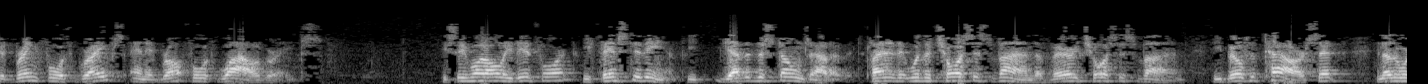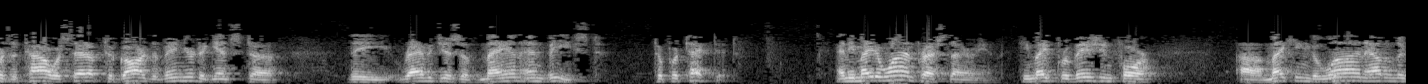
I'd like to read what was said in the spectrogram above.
should bring forth grapes and it brought forth wild grapes. You see what all he did for it? He fenced it in. He gathered the stones out of it, planted it with the choicest vine, the very choicest vine. He built a tower, set, in other words, the tower was set up to guard the vineyard against uh, the ravages of man and beast, to protect it. And he made a wine press therein. He made provision for uh, making the wine out of the,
